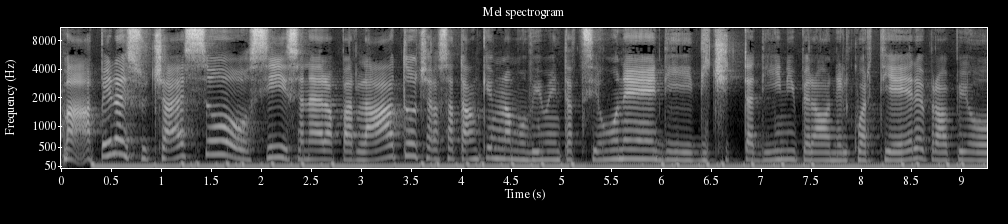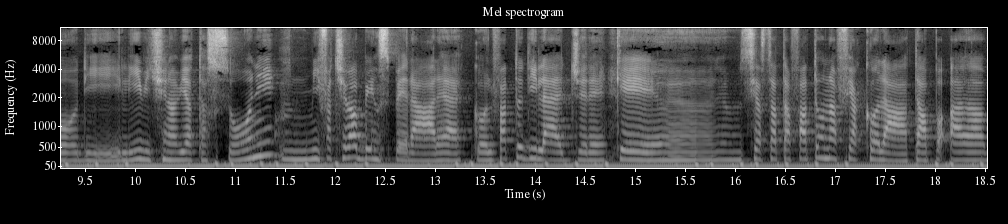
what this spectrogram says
Ma appena è successo, sì, se ne era parlato, c'era stata anche una movimentazione di, di cittadini però nel quartiere, proprio di lì vicino a via Tassoni. Mm, mi faceva ben sperare, ecco, il fatto di leggere che eh, sia stata fatta una fiaccolata po- a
